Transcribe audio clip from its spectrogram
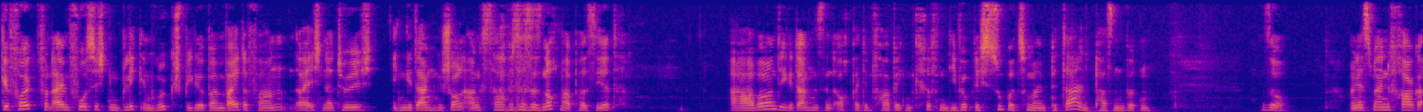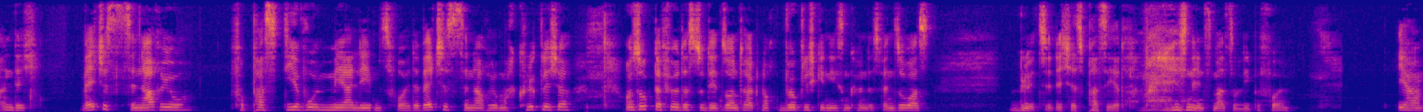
Gefolgt von einem vorsichtigen Blick im Rückspiegel beim Weiterfahren, weil ich natürlich in Gedanken schon Angst habe, dass es nochmal passiert. Aber die Gedanken sind auch bei den farbigen Griffen, die wirklich super zu meinen Pedalen passen würden. So. Und jetzt meine Frage an dich. Welches Szenario verpasst dir wohl mehr Lebensfreude? Welches Szenario macht glücklicher und sorgt dafür, dass du den Sonntag noch wirklich genießen könntest, wenn sowas Blödsinniges passiert? Ich nenne es mal so liebevoll. ja,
